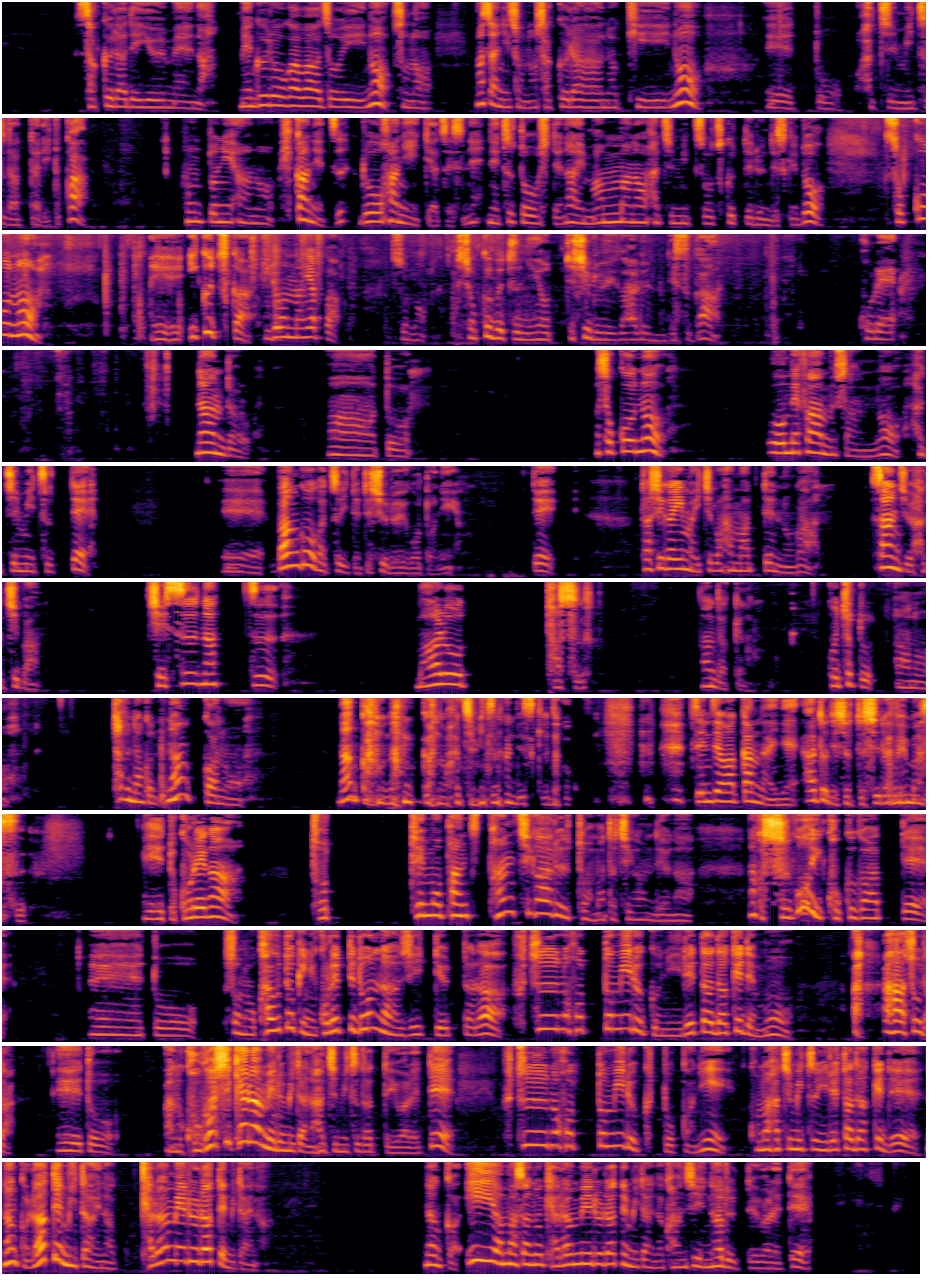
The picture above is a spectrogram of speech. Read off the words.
桜で有名な、目黒川沿いの、その、まさにその桜の木の、えー、っと、蜂蜜だったりとか、本当にあの、非加熱、ローハニーってやつですね。熱通してないまんまの蜂蜜を作ってるんですけど、そこの、えー、いくつかいろんなやっぱ、その植物によって種類があるんですが、これ、なんだろう。あーと、そこの、青梅ファームさんの蜂蜜って、えー、番号がついてて種類ごとに。で、私が今一番ハマってんのが、38番。チェスナッツマロタスなんだっけな。これちょっと、あの、多分なんか、なんかの、なんかのなんかの蜂蜜なんですけど 全然わかんないね。後でちょっと調べます。えっ、ー、と、これが、とってもパンチ、パンチがあるとはまた違うんだよな。なんかすごいコクがあって、えっ、ー、と、その買うときにこれってどんな味って言ったら、普通のホットミルクに入れただけでも、あ、あ、そうだ。えっ、ー、と、あの、焦がしキャラメルみたいな蜂蜜だって言われて、普通のホットミルクとかにこの蜂蜜入れただけで、なんかラテみたいな、キャラメルラテみたいな。なんかいい甘さのキャラメルラテみたいな感じになるって言われて、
